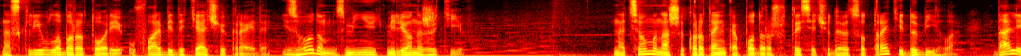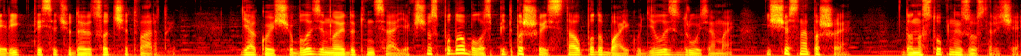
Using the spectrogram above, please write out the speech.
на склі в лабораторії, у фарбі дитячої крейди і згодом змінюють мільйони життів. На цьому наша коротенька подорож в 1903 добігла. Далі рік 1904. Дякую, що були зі мною до кінця. Якщо сподобалось, підпишись, став подобайку, ділись з друзями і щось напиши. До наступних зустрічей!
